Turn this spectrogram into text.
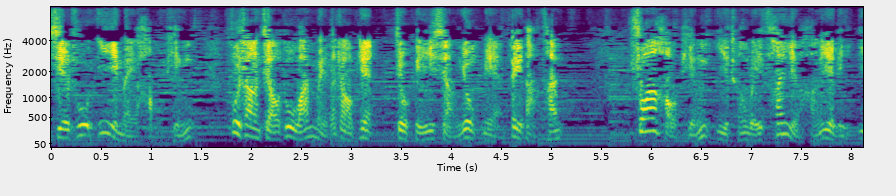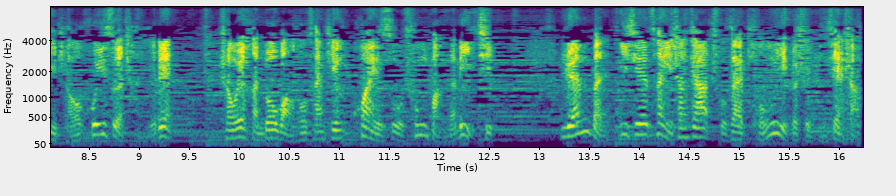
写出溢美好评，附上角度完美的照片，就可以享用免费大餐。刷好评已成为餐饮行业里一条灰色产业链。成为很多网红餐厅快速冲榜的利器。原本一些餐饮商家处在同一个水平线上，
